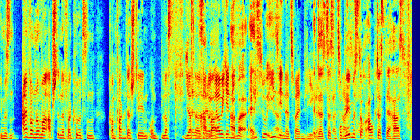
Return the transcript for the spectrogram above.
Die müssen einfach nur mal Abstände verkürzen, kompakter stehen und lass Jatta Das ist aber, glaube ich, ja nicht, aber nicht so ja. easy in der zweiten Liga. Das, das Problem HSV. ist doch auch, dass der HSV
